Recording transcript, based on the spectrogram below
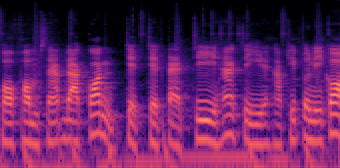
Qualcomm Snapdragon 778G 5G นะครับ ชิปตัวนี้ก็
